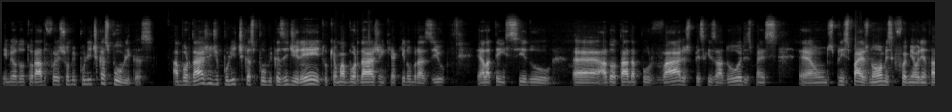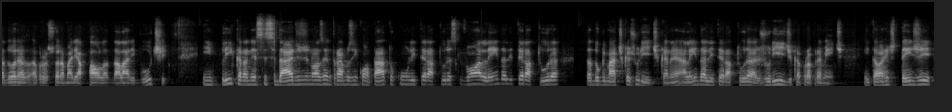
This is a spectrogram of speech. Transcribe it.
e meu doutorado foi sobre políticas públicas. A abordagem de políticas públicas e direito, que é uma abordagem que aqui no Brasil ela tem sido é, adotada por vários pesquisadores, mas é, um dos principais nomes, que foi minha orientadora, a professora Maria Paula Dalari Bucci, implica na necessidade de nós entrarmos em contato com literaturas que vão além da literatura da dogmática jurídica, né? além da literatura jurídica propriamente. Então a gente tem de,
